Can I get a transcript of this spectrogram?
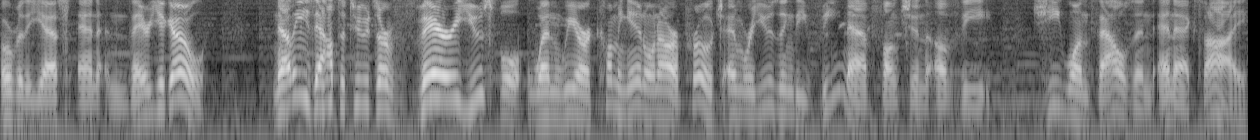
over the yes, and there you go. Now these altitudes are very useful when we are coming in on our approach and we're using the VNAV function of the G1000 NXI.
